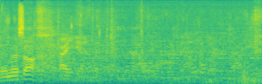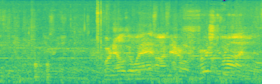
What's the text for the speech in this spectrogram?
Winner's off. Cornell's away on their first run.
